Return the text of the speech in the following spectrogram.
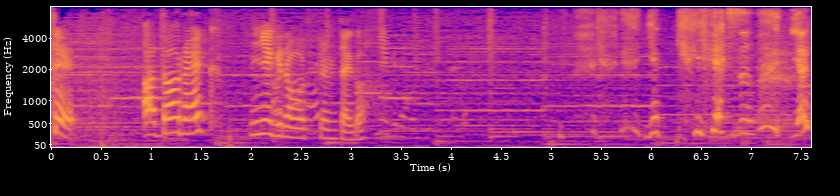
Ty. A Dorek nie grał od piątego. Jak, Jezu, jak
